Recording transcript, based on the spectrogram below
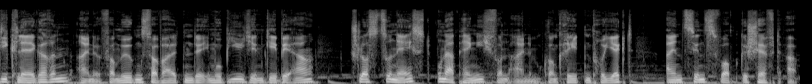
Die Klägerin, eine vermögensverwaltende Immobilien GbR, schloss zunächst unabhängig von einem konkreten Projekt ein Zinsswap-Geschäft ab.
